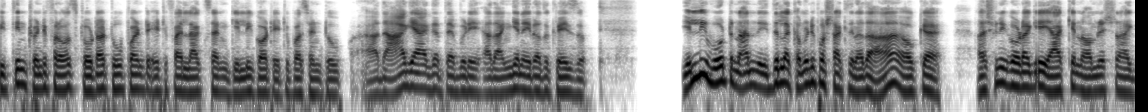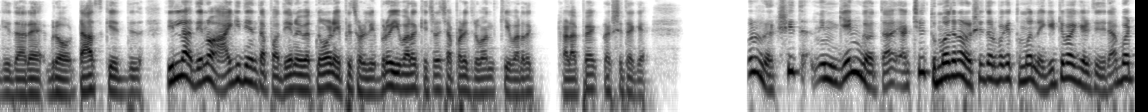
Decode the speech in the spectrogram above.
within twenty four hours total two point eighty five lakhs and Gilli got eighty percent to ಅದು ಹಾಗೆ ಆಗುತ್ತೆ ಬಿಡಿ, ಅದು ಹಂಗೇನೆ ಇರೋದು ಕ್ರೇಜು ಎಲ್ಲಿ ವೋಟ್ ನಾನು ಇದೆಲ್ಲ ಕಮಿಟಿ ಪೋಸ್ಟ್ ಹಾಕ್ತೀನಿ, ಅದಾ? ಓಕೆ ಅಶ್ವಿನಿ ಗೌಡಗೆ ಯಾಕೆ ನಾಮಿನೇಷನ್ ಆಗಿದ್ದಾರೆ? ಬ್ರೋ ಟಾಸ್ಕ್ ಇದ್ದ ಇಲ್ಲ, ಅದೇನೋ ಆಗಿದೆ ಅಂತಪ್ಪ, ಅದೇನೋ ಇವತ್ತು ನೋಡಿ ಎಪಿಸೋಡಲ್ಲಿ ಬ್ರೋ ಈ ವಾರ ಕಿಚನ ಚಪ್ಪಾಳೆ ಧ್ರುವಂತ್ ಈ ವಾರದ ಕಳಪೆ ರಕ್ಷಿತೆಗೆ. ಬ್ರೋ ರಕ್ಷಿತ್ ನಿಮ್ಗೆ ಏನು ಗೊತ್ತಾ? ಆ್ಯಕ್ಚುಲಿ ತುಂಬ ಜನ ರಕ್ಷಿತ್ ಅವ್ರ ಬಗ್ಗೆ ತುಂಬ ನೆಗೆಟಿವ್ ಆಗಿ ಹೇಳ್ತಿದ್ದೀರಾ ಬಟ್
